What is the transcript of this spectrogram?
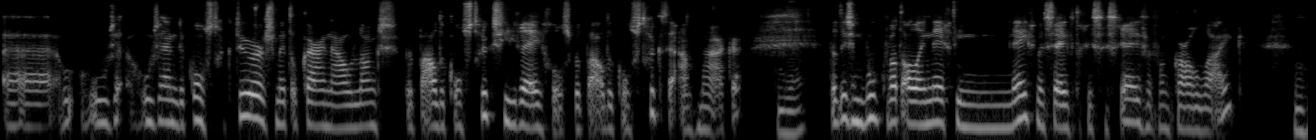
uh, hoe, hoe, hoe zijn de constructeurs met elkaar nou langs bepaalde constructieregels, bepaalde constructen aan het maken. Dat is een boek wat al in 1979 is geschreven van Carl Weick. Mm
